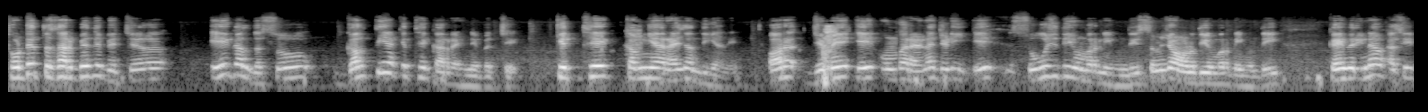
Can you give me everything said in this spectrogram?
ਤੁਹਾਡੇ ਤਜਰਬੇ ਦੇ ਵਿੱਚ ਇਹ ਗੱਲ ਦੱਸੋ, ਗਲਤੀਆਂ ਕਿੱਥੇ ਕਰ ਰਹੇ ਨੇ ਬੱਚੇ? ਕਿੱਥੇ ਕਮੀਆਂ ਰਹਿ ਜਾਂਦੀਆਂ ਨੇ? ਔਰ ਜਿਵੇਂ ਇਹ ਉਮਰ ਹੈ ਨਾ, ਜਿਹੜੀ ਇਹ ਸੂਝ ਦੀ ਉਮਰ ਨਹੀਂ ਹੁੰਦੀ, ਸਮਝਾਉਣ ਦੀ ਉਮਰ ਨਹੀਂ ਹੁੰਦੀ। ਕਈ ਵਾਰੀ ਨਾ, ਅਸੀਂ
